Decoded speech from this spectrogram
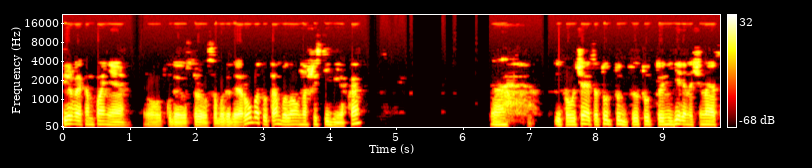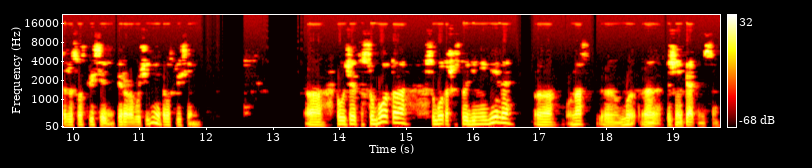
первая компания, вот, куда я устроился благодаря роботу, там была у нас шестидневка. Э, И получается, тут, тут, тут, неделя начинается же с воскресенья. Первый рабочий день это воскресенье. А, получается, суббота, суббота шестой день недели, у нас, э, мы, э, точнее, пятница.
